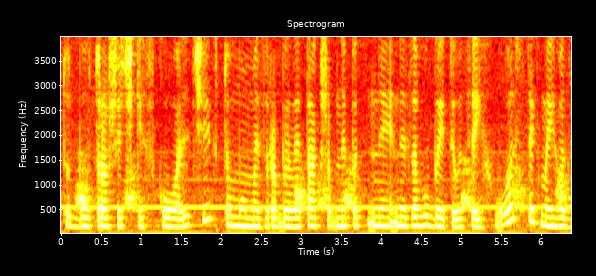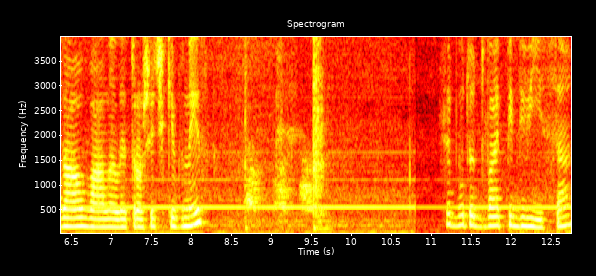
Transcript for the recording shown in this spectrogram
Тут був трошечки скольчик, тому ми зробили так, щоб не не, не загубити оцей хвостик. Ми його заовалили трошечки вниз. Це будуть два підвіса.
